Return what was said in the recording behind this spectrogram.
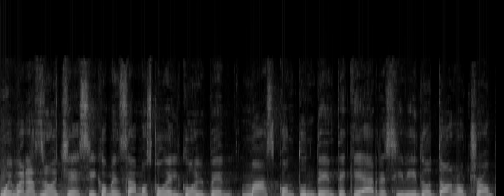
Muy buenas noches y comenzamos con el golpe más contundente que ha recibido Donald Trump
